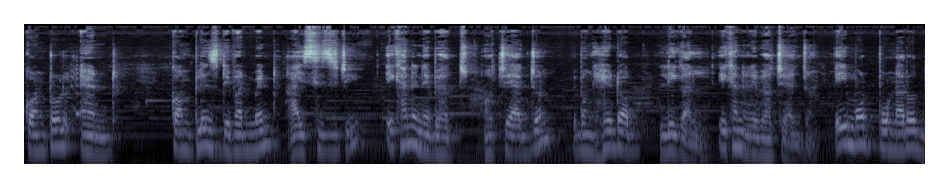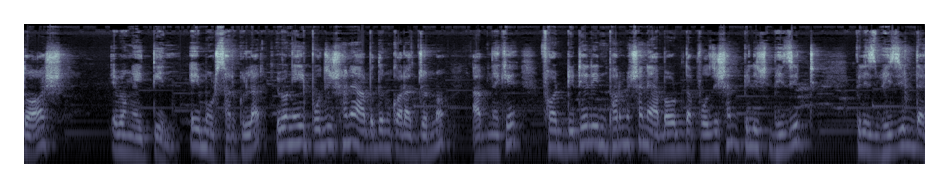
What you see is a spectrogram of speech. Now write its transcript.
control and compliance department ICGT এখানে নেবে হচ্ছে- একজন এবং হেড অফ লিগাল এখানে নেবে হচ্ছে একজন। এই মোট পনেরো, দশ এবং এই তিন, এই মোট সার্কুলার এবং এই পজিশনে আবেদন করার জন্য আপনাকে for detail information about the position please visit please visit the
